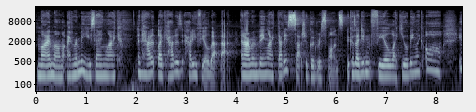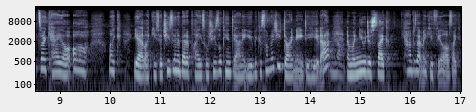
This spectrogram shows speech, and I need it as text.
my mum. I remember you saying like, and how did like how does how do you feel about that? And I remember being like, that is such a good response because I didn't feel like you were being like, oh, it's okay, or oh, like yeah, like you said, she's in a better place, or she's looking down at you because sometimes you don't need to hear that. No. And when you were just like, how does that make you feel? I was like,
